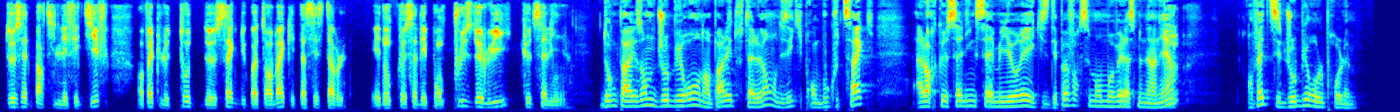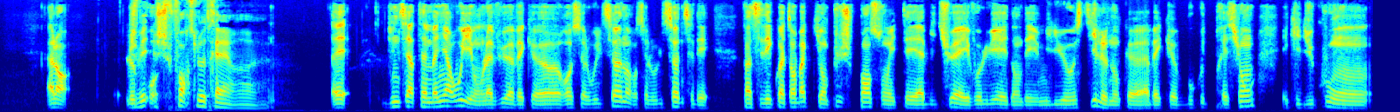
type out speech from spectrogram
de cette partie de l'effectif, en fait le taux de sac du quarterback est assez stable, et donc que ça dépend plus de lui que de sa ligne. Donc, par exemple, Joe Bureau, on en parlait tout à l'heure, on disait qu'il prend beaucoup de sacs, alors que sa ligne s'est améliorée et qu'il n'était pas forcément mauvais la semaine dernière. Mm. En fait, c'est Joe Bureau le problème. Alors le Je, vais- pro- je force le trait. hein. d'une certaine manière, oui, on l'a vu avec euh, Russell Wilson. Russell Wilson, c'est des, enfin, c'est des quarterbacks qui en plus, je pense, ont été habitués à évoluer dans des milieux hostiles, donc euh, avec euh, beaucoup de pression, et qui du coup ont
